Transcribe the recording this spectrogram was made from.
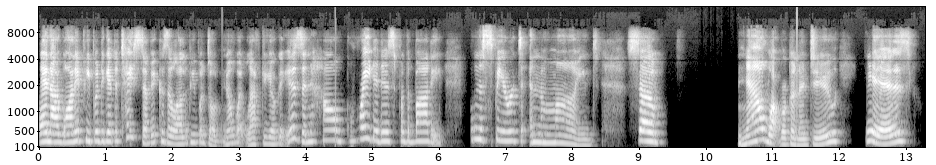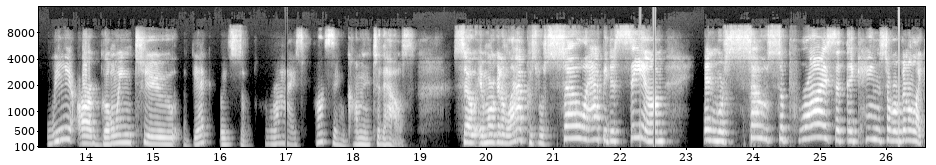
And I wanted people to get a taste of it because a lot of people don't know what laughter yoga is and how great it is for the body and the spirit and the mind. So now what we're going to do is we are going to get a surprise person coming to the house. So, and we're going to laugh because we're so happy to see them and we're so surprised that they came. So we're going to like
